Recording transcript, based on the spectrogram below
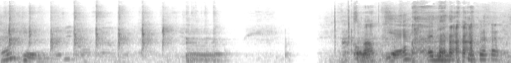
Thank you. Oh, Yeah. And you.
